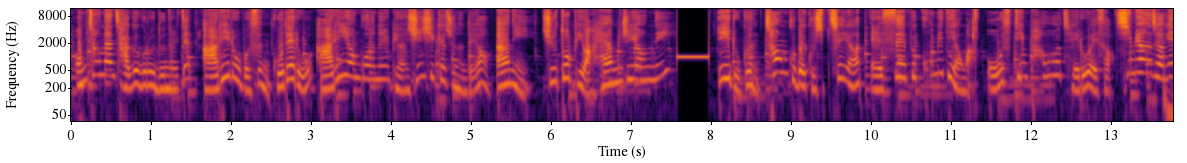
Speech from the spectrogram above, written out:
엄청난 자극으로 눈을 뜬 아리 로봇은 그대로 아리 연구원을 변신시켜주는데요. 아니, 주토피아 햄쥐 언니? 이 룩은 1997년 SF 코미디 영화 오스틴 파워 제로에서 치명적인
